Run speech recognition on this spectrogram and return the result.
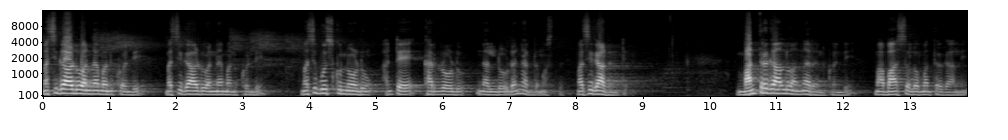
మసిగాడు అన్నామనుకోండి మసిగాడు అన్నామనుకోండి మసి పూసుకున్నోడు అంటే కర్రోడు నల్లోడు అని అర్థం వస్తుంది. మసిగాడు అంటే. మంత్రగాళ్ళు అన్నారనుకోండి మా భాషలో మంత్రగాల్ని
